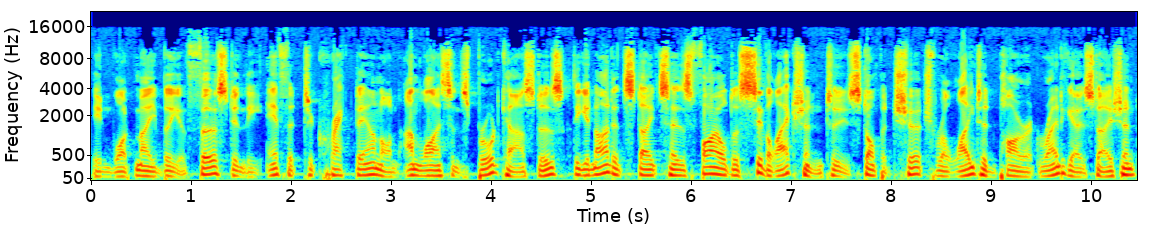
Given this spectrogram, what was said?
In what may be a first in the effort to crack down on unlicensed broadcasters, the United States has filed a civil action to stop a church related pirate radio station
